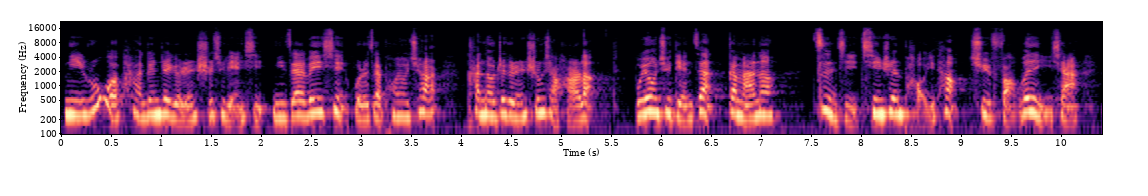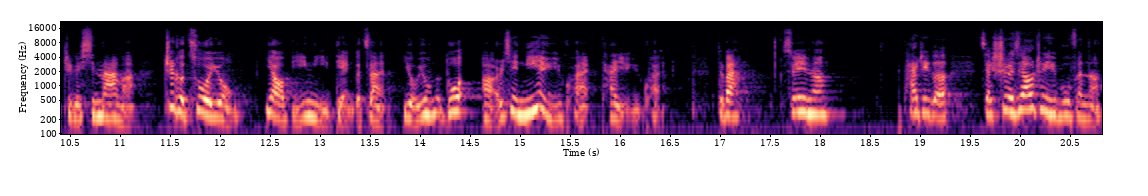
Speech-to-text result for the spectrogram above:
你如果怕跟这个人失去联系，你在微信或者在朋友圈看到这个人生小孩了，不用去点赞，干嘛呢？自己亲身跑一趟去访问一下这个新妈妈，这个作用要比你点个赞有用的多啊！而且你也愉快，他也愉快。对吧？所以呢，他这个在社交这一部分呢，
